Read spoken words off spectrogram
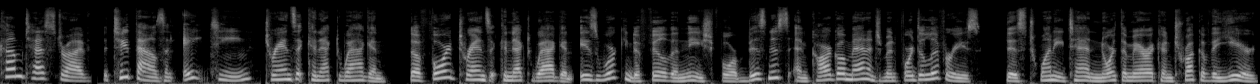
Come test drive the 2018 Transit Connect Wagon. The Ford Transit Connect Wagon is working to fill the niche for business and cargo management for deliveries. This 2010 North American Truck of the Year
